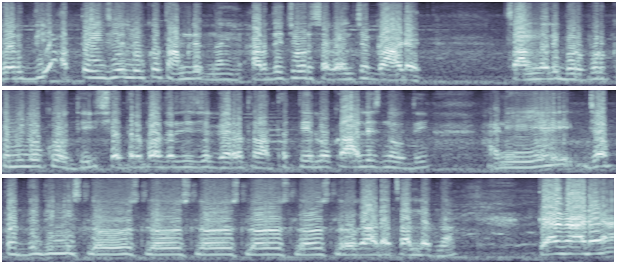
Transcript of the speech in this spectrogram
गर्दी आता हे जे लोक थांबलेत नाही अर्ध्याच्या वर सगळ्यांच्या गाड्या आहेत. चालणारी भरपूर कमी लोक होती. क्षेत्रपात्राची जे घरात राहतात ते लोक आलीच नव्हती. आणि हे ज्या पद्धतीने slow slow slow slow slow slow गाड्या चालल्यात ना त्या गाड्या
